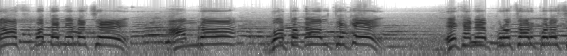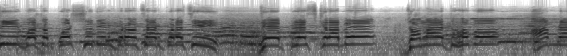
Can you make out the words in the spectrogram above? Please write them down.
রাজপথে নেমেছে। আমরা গতকাল থেকে এখানে প্রচার করেছি, গত পরশু দিন প্রচার করেছি যে প্রেস ক্লাবে জমায়েত হব। আমরা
